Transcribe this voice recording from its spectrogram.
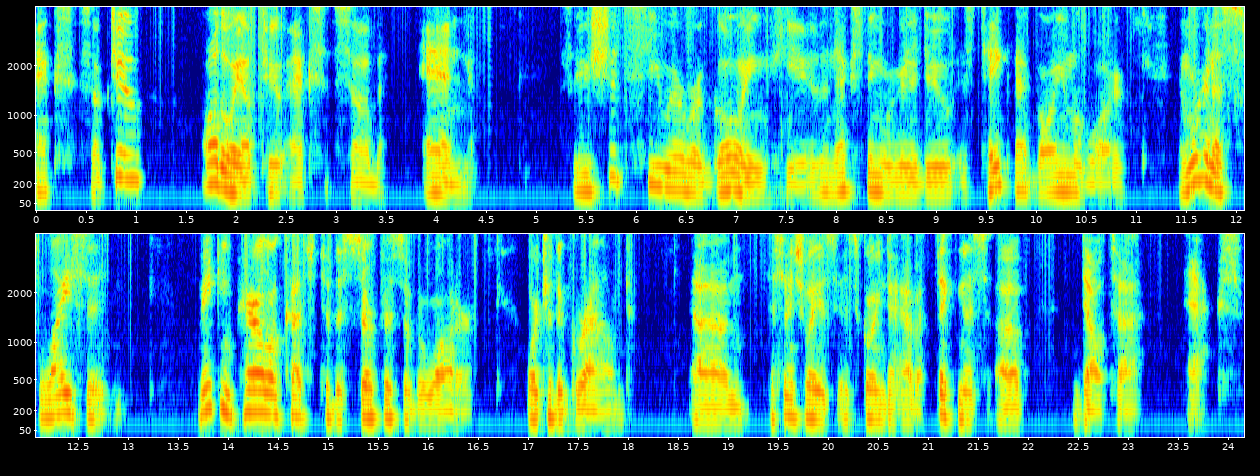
x sub 2, all the way up to x sub n. So you should see where we're going here. The next thing we're going to do is take that volume of water and we're going to slice it, making parallel cuts to the surface of the water or to the ground. Um, essentially, it's, it's going to have a thickness of delta x.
